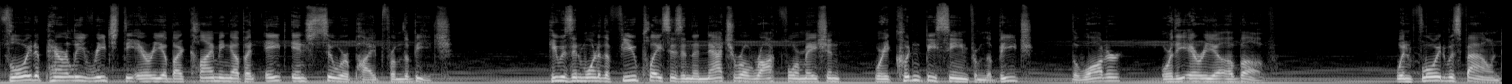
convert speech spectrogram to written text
Floyd apparently reached the area by climbing up an 8 inch sewer pipe from the beach. He was in one of the few places in the natural rock formation where he couldn't be seen from the beach, the water, or the area above. When Floyd was found,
